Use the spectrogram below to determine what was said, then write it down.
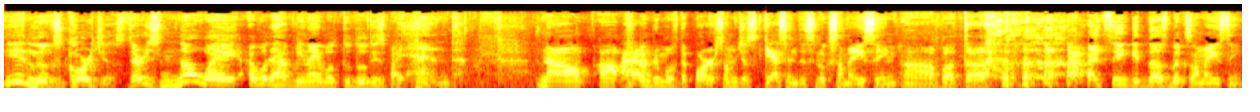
It looks gorgeous. There is no way I would have been able to do this by hand. Now, uh, I haven't removed the part, so I'm just guessing this looks amazing, uh, but uh, I think it does looks amazing.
